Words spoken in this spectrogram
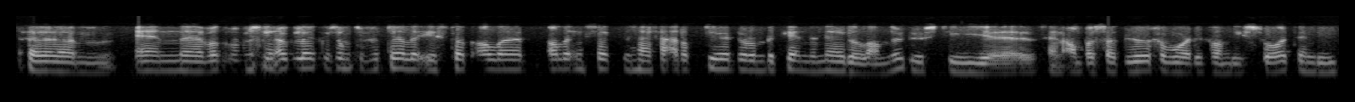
Ehm, en eh, wat, misschien ook leuk is om te vertellen is dat alle, alle insecten zijn geadopteerd door een bekende Nederlander. Dus die eh, zijn ambassadeur geworden van die soort. En die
